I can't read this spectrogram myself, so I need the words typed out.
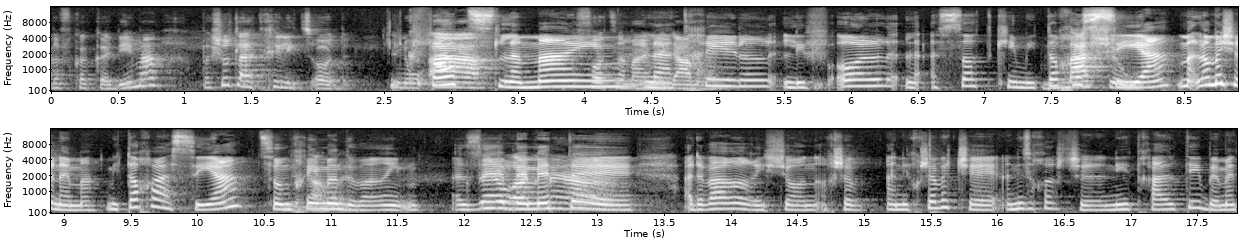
דווקא קדימה, פשוט להתחיל לצעוד. כאילו, אה, לקפוץ למים, לקפוץ למים לגמרי. להתחיל לפעול, לעשות, כי מתוך משהו. עשייה, מה, לא משנה מה, מתוך העשייה צומחים לגמרי. הדברים. אז זה באמת מה- אה, הדבר הראשון. עכשיו, אני חושבת שאני זוכרת שאני התחלתי באמת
